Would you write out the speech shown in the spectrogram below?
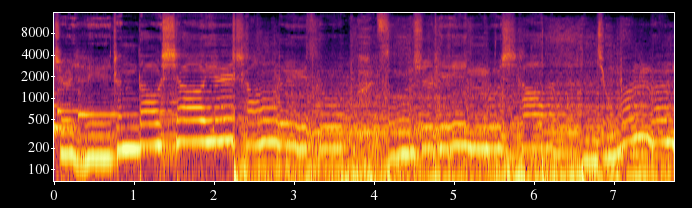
这一站到下一场旅途，总是停不下，就慢慢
